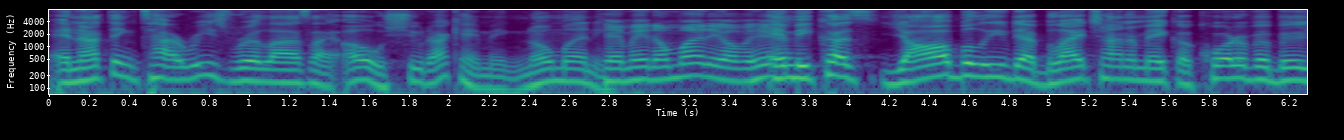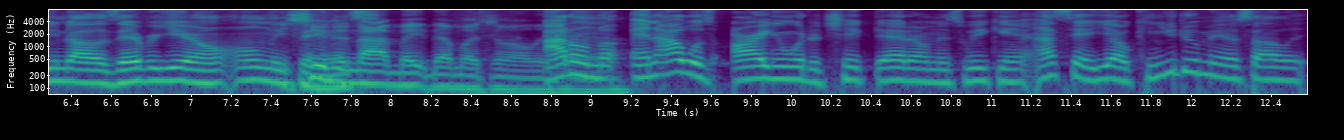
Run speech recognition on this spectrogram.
And I think Tyrese realized like, oh shoot, I can't make no money. Can't make no money over here. And because y'all believe that Blac Chyna make a quarter of a billion dollars every year on OnlyFans. she did not make that much on OnlyFans. I don't know. And I was arguing with a chick that on this weekend. I said, yo, can you do me a solid?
